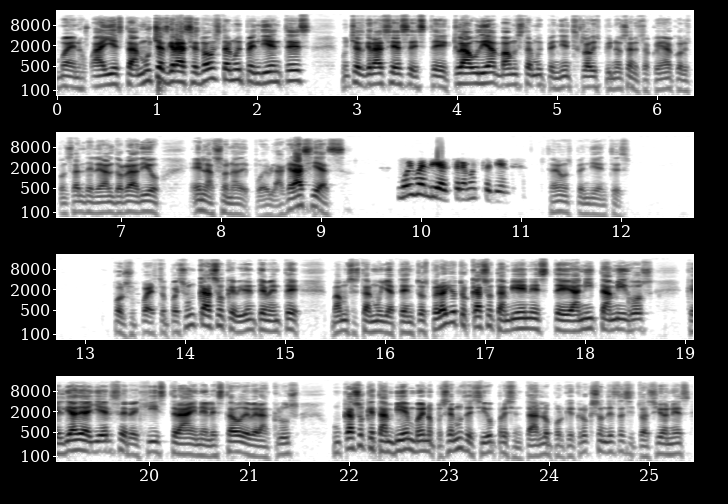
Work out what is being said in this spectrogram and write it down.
Bueno, ahí está. Muchas gracias. Vamos a estar muy pendientes. Muchas gracias, este Claudia. Vamos a estar muy pendientes. Claudia Espinosa, nuestra comunidad corresponsal de Lealdo Radio en la zona de Puebla. Gracias. Muy buen día. Estaremos pendientes. Estaremos pendientes. Por supuesto, pues un caso que evidentemente vamos a estar muy atentos, pero hay otro caso también, este Anita, amigos, que el día de ayer se registra en el estado de Veracruz, un caso que también, bueno, pues hemos decidido presentarlo porque creo que son de estas situaciones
